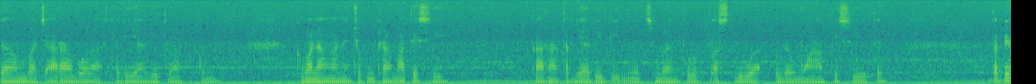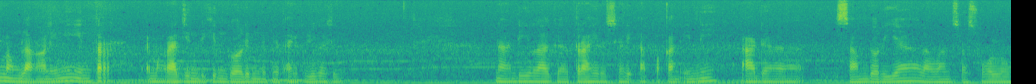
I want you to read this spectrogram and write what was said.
dalam baca arah bola. Jadi ya gitulah pokoknya. Kemenangan yang cukup dramatis sih karena terjadi di menit 90 plus 2 udah mau habis gitu tapi emang belakangan ini Inter emang rajin bikin gol di menit-menit akhir juga sih nah di laga terakhir seri A pekan ini ada Sampdoria lawan Sassuolo.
